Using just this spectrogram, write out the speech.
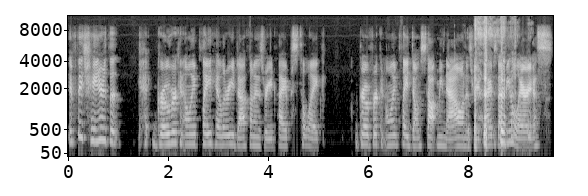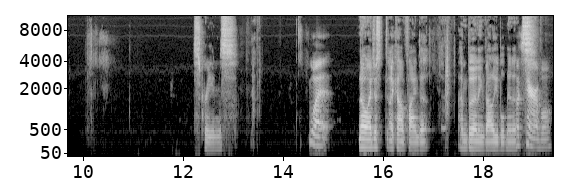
If they change that Grover can only play Hilary Duff on his reed pipes to like Grover can only play Don't Stop Me Now on his reed pipes, that'd be hilarious. Screams. What? No, I just I can't find it. I'm burning valuable minutes. That's terrible.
